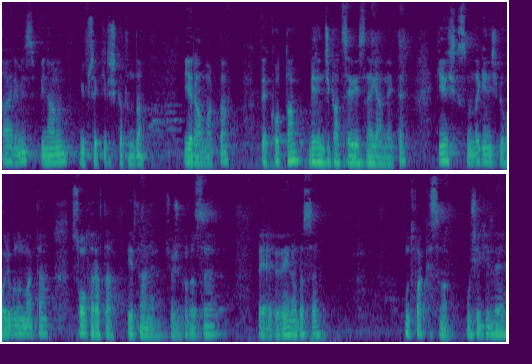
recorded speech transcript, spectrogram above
Dairemiz binanın yüksek giriş katında yer almakta ve koddan birinci kat seviyesine gelmekte. Giriş kısmında geniş bir holü bulunmakta. Sol tarafta bir tane çocuk odası ve ebeveyn odası. Mutfak kısmı bu şekilde.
